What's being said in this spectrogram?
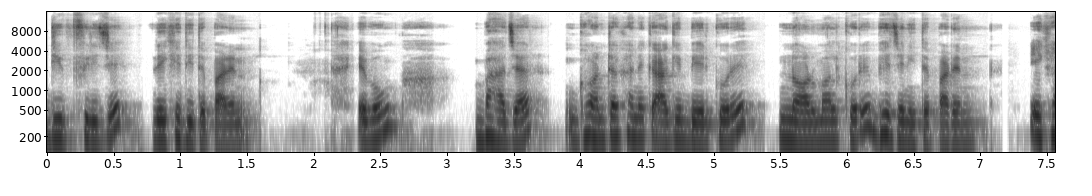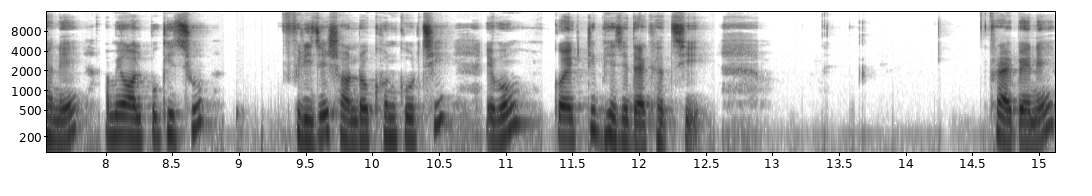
ডিপ ফ্রিজে রেখে দিতে পারেন। এবং ভাজার ঘন্টাখানেক আগে বের করে নর্মাল করে ভেজে নিতে পারেন। এখানে আমি অল্প কিছু ফ্রিজে সংরক্ষণ করছি এবং কয়েকটি ভেজে দেখাচ্ছি। ফ্রাই প্যানে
